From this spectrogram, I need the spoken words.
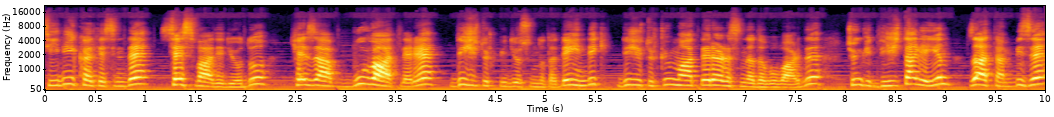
CD kalitesinde ses vaat ediyordu. Keza bu vaatlere Dijitürk videosunda da değindik. Dijitürk'ün vaatleri arasında da bu vardı. Çünkü dijital yayın zaten bize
